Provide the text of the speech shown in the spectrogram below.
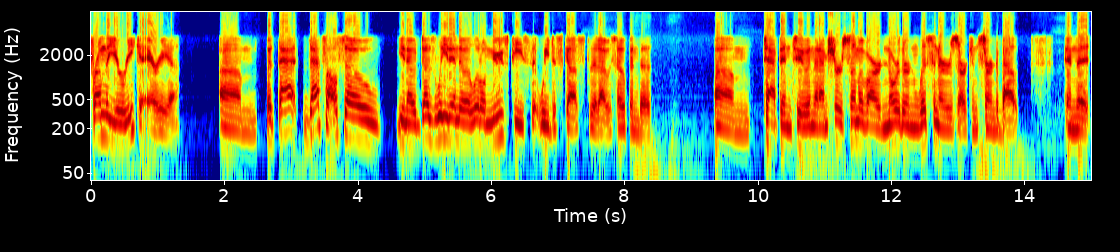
from the Eureka area. Um, but that that's also you know does lead into a little news piece that we discussed that I was hoping to um, tap into, and that I'm sure some of our northern listeners are concerned about and that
